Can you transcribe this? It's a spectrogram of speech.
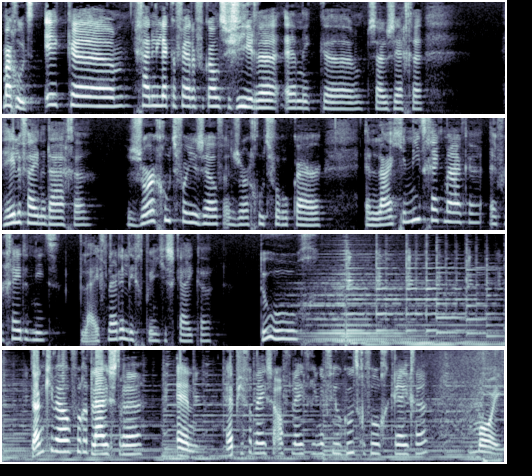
Maar goed, ik uh, ga nu lekker verder vakantie vieren. En ik uh, zou zeggen, hele fijne dagen. Zorg goed voor jezelf en zorg goed voor elkaar. En laat je niet gek maken en vergeet het niet. Blijf naar de lichtpuntjes kijken. Doeg! Dankjewel voor het luisteren. En heb je van deze aflevering een feel good gevoel gekregen? Mooi!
